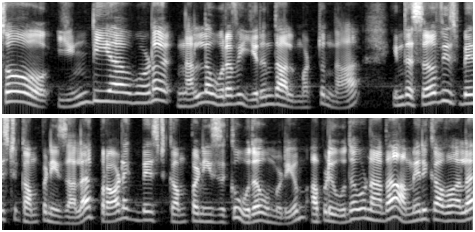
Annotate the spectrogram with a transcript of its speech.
ஸோ இந்தியாவோட நல்ல உறவு இருந்தால் மட்டும்தான் இந்த சர்வீஸ் பேஸ்டு கம்பெனிஸால் ப்ராடக்ட் பேஸ்ட் கம்பெனிஸுக்கு உதவ முடியும். அப்படி உதவுனாதான் அமெரிக்காவால்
